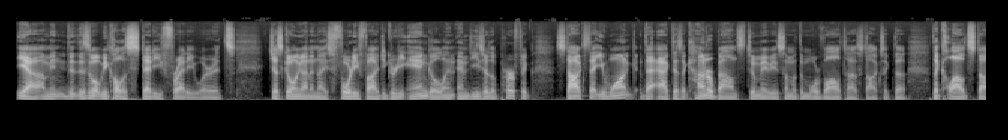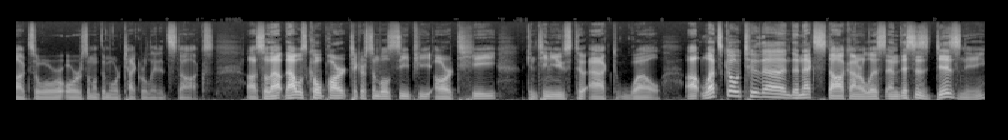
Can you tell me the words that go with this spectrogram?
yeah. I mean, th- this is what we call a steady Freddy, where it's just going on a nice 45 degree angle. And, and these are the perfect stocks that you want that act as a counterbalance to maybe some of the more volatile stocks, like the, the cloud stocks or, or some of the more tech related stocks. Uh, so that, that was Copart, ticker symbol CPRT, continues to act well. Uh, let's go to the, the next stock on our list, and this is Disney.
